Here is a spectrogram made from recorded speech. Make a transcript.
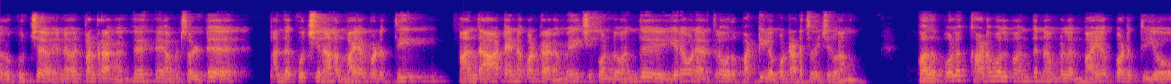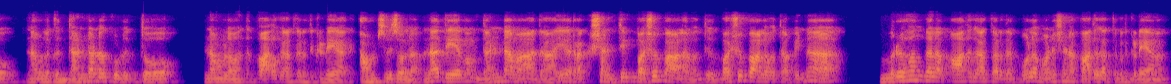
ஒரு குச்சை என்ன பண்றாங்க. அப்படின்னு சொல்லிட்டு அந்த குச்சினால பயப்படுத்தி அந்த ஆட்டை என்ன பண்றாங்க? மேய்ச்சி கொண்டு வந்து இரவு நேரத்துல ஒரு பட்டியில போட்டு அடைச்சு வச்சிருவாங்க. அது போல கடவுள் வந்து நம்மளை பயப்படுத்தியோ நம்மளுக்கு தண்டனை கொடுத்தோ நம்மளை வந்து பாதுகாக்கிறது கிடையாது. அப்படின்னு சொல்லி சொல்றாங்க தேவம் தண்டமாதாய ரக்ஷந்தி பசுபாலவத்து. பசுபாலவத்து அப்படின்னா மிருகங்களை பாதுகாக்கிறத போல மனுஷனை பாதுகாக்கிறது கிடையாது.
